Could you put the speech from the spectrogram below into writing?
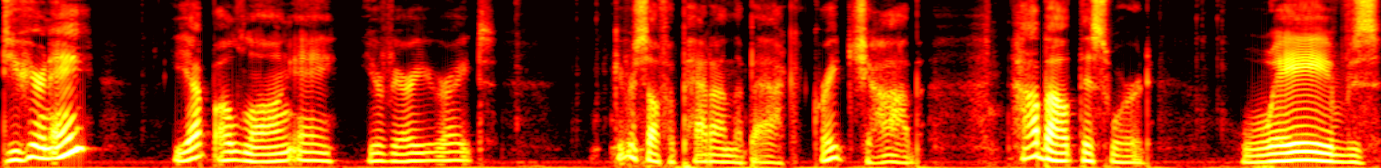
Do you hear an A? Yep, a long A. You're very right. Give yourself a pat on the back. Great job. How about this word? Waves.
